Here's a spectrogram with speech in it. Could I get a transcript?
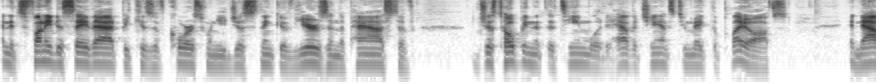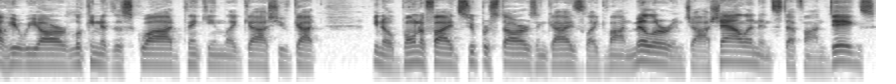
And it's funny to say that because of course when you just think of years in the past of just hoping that the team would have a chance to make the playoffs. And now here we are looking at the squad thinking like gosh, you've got you know, bona fide superstars and guys like Von Miller and Josh Allen and Stefon Diggs,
